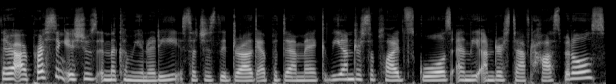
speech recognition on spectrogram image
There are pressing issues in the community, such as the drug epidemic, the undersupplied schools, and the understaffed hospitals,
